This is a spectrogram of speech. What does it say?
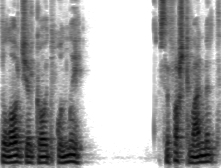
the Lord your God only. It's the first commandment.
